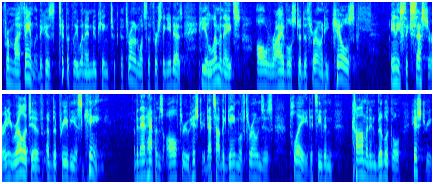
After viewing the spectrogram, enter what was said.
from my family. Because typically, when a new king took the throne, what's the first thing he does? He eliminates all rivals to the throne. He kills any successor, any relative of the previous king. I mean, that happens all through history. That's how the Game of Thrones is played. It's even common in biblical history.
